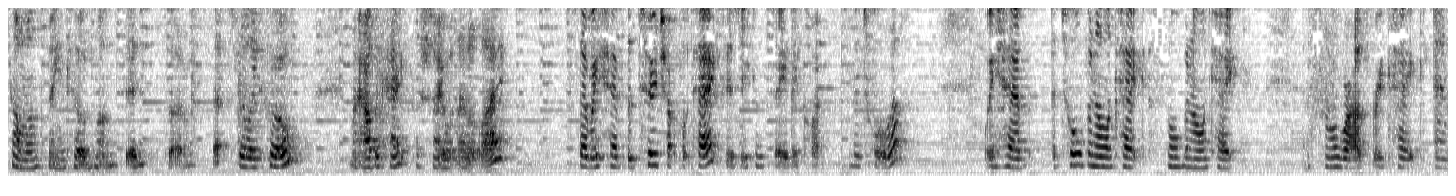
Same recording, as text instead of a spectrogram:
Someone's been killed, mum said, so that's really cool. My other cakes, I'll show you what they look like. So we have the two chocolate cakes, as you can see they're quite, they're taller. We have a tall vanilla cake, a small vanilla cake, a small raspberry cake, and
